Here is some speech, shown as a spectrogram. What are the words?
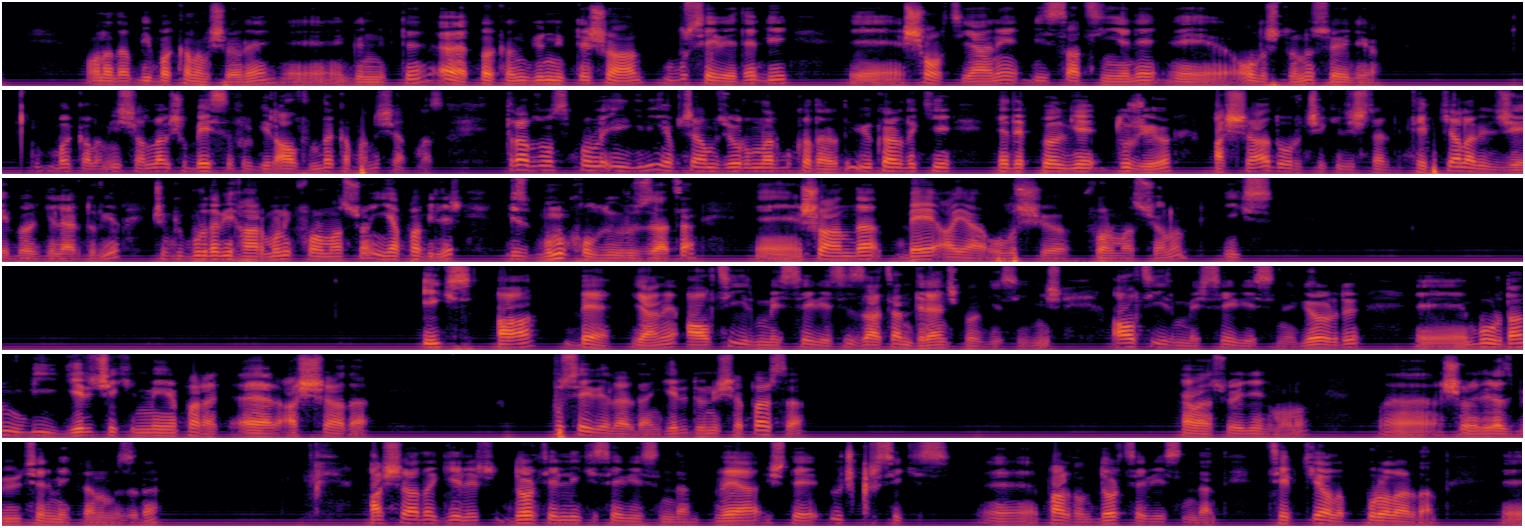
Ona da bir bakalım şöyle e, günlükte. Evet bakın günlükte şu an bu seviyede bir e, short yani bir sat sinyali e, oluştuğunu söylüyor. Bakalım inşallah şu 5.01 altında kapanış yapmaz. Trabzonspor'la ilgili yapacağımız yorumlar bu kadardı. Yukarıdaki hedef bölge duruyor. Aşağı doğru çekilişlerde tepki alabileceği bölgeler duruyor. Çünkü burada bir harmonik formasyon yapabilir. Biz bunu kolluyoruz zaten. Ee, şu anda B ayağı oluşuyor formasyonun. X X, A, B yani 6.25 seviyesi zaten direnç bölgesiymiş. 6.25 seviyesini gördü. e, buradan bir geri çekilme yaparak eğer aşağıda bu seviyelerden geri dönüş yaparsa hemen söyleyelim onu. Ee, şöyle biraz büyütelim ekranımızı da. Aşağıda gelir 4.52 seviyesinden veya işte 3.48 e, pardon 4 seviyesinden tepki alıp buralardan e,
